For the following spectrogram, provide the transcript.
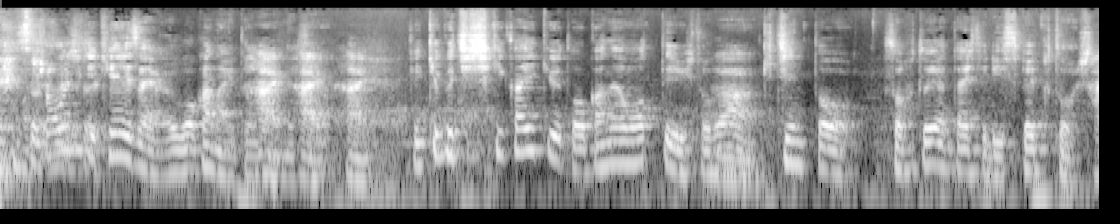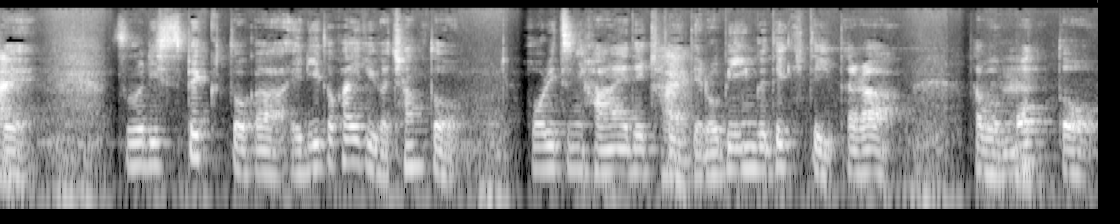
正直経済は動かないと思はいうんですよ、はいはい結局知識階級とお金を持っている人うん。がきちんとソフトウェアに対してリスペクトをして、はいそのリスペクトがエリート階級がちゃんと法律に反映できていて、はい。ロビーイングできていたら多分もっと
